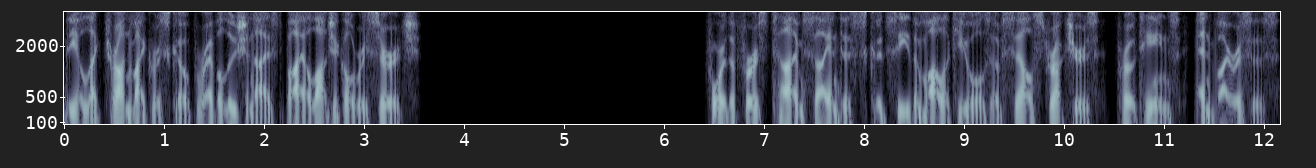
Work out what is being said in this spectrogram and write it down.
The electron microscope revolutionized biological research. For the first time scientists could see the molecules of cell structures, proteins, and viruses.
